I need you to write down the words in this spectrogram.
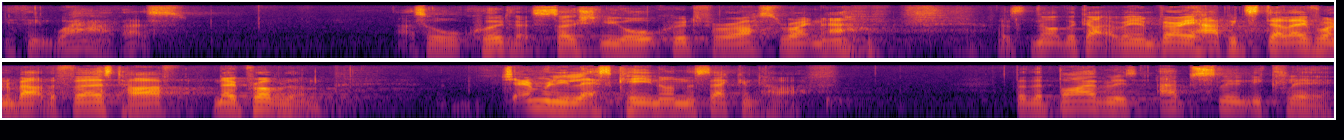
You think, wow, that's that's awkward. That's socially awkward for us right now. That's not the kind. I mean, I'm very happy to tell everyone about the first half, no problem. Generally less keen on the second half. But the Bible is absolutely clear,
